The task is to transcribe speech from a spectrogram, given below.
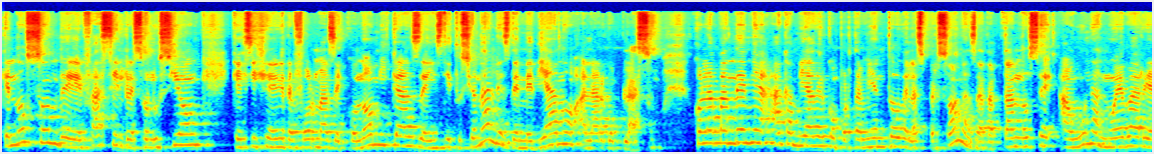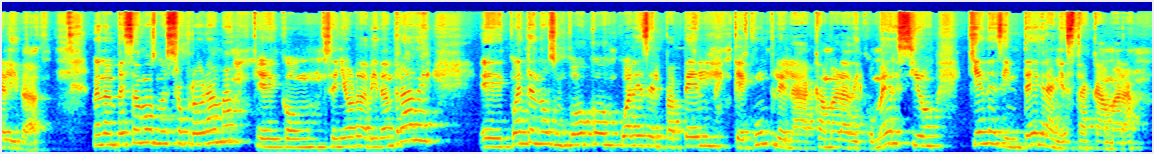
que no son de fácil resolución, que exigen reformas económicas e institucionales de mediano a largo plazo. Con la pandemia ha cambiado el comportamiento de las personas, adaptándose a una nueva realidad. Bueno, empezamos nuestro programa eh, con señor David Andrade. Eh, cuéntenos un poco cuál es el papel que cumple la Cámara de Comercio, quiénes integran esta Cámara.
